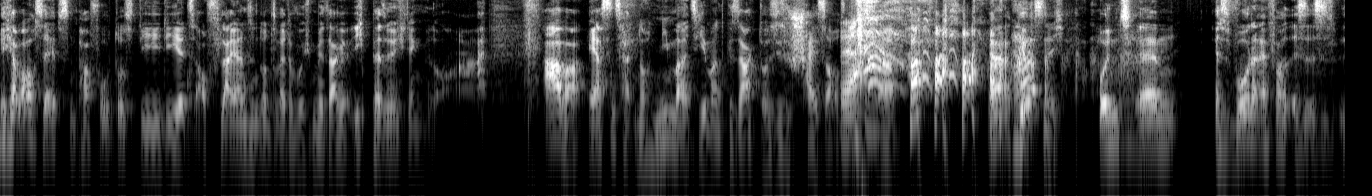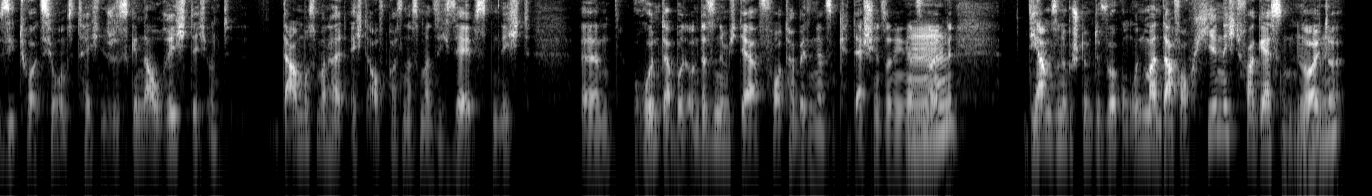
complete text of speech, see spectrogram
Ich habe auch selbst ein paar Fotos, die, die jetzt auf Flyern sind und so weiter, wo ich mir sage, ich persönlich denke mir so, ah. aber erstens hat noch niemals jemand gesagt, oh, diese Scheiße aus. Ja. ja, gibt's nicht. Und ähm, es wurde einfach, es ist situationstechnisch, es ist genau richtig. Und da muss man halt echt aufpassen, dass man sich selbst nicht ähm, runterbuttert. Und das ist nämlich der Vorteil bei den ganzen Kardashians und den ganzen Leuten. Die haben so eine bestimmte Wirkung. Und man darf auch hier nicht vergessen, Leute,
